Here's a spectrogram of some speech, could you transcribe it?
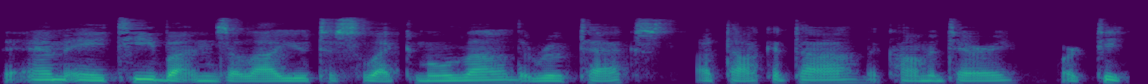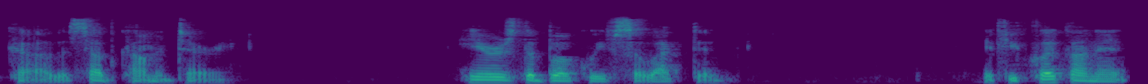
The MAT buttons allow you to select Mula, the root text, Atthakatha, the commentary, or Tika, the subcommentary. Here is the book we've selected. If you click on it,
